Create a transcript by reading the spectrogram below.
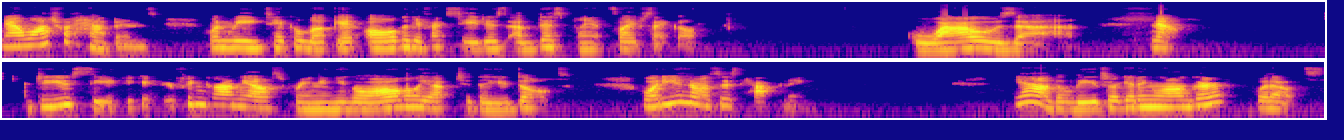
Now watch what happens when we take a look at all the different stages of this plant's life cycle. Wowza. Now, do you see, if you get your finger on the offspring and you go all the way up to the adult, what do you notice is happening? Yeah, the leaves are getting longer. What else?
